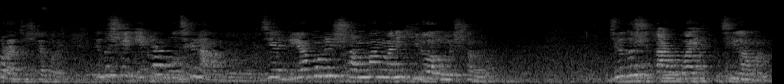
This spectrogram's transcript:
করার চেষ্টা করে। কিন্তু সে এটা বোঝে না যে রিয়ামনির সম্মান মানে হিরো আলমের সম্মান। যেহেতু তার ওয়াইফ ছিলাম আমি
